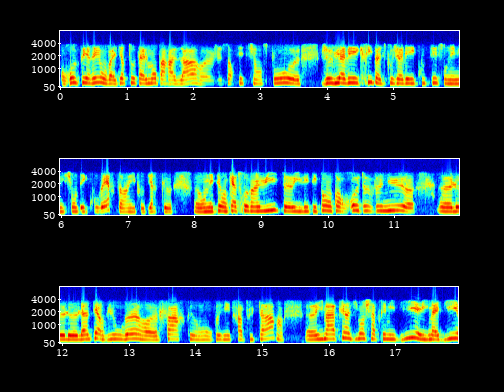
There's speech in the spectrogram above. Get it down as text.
repérée on va dire totalement par hasard. Je sortais de Sciences Po je lui avais écrit parce que j'avais écouté son émission découverte hein. il faut dire que on était en 88 il n'était pas encore redevenu l'intervieweur phare qu'on connaîtra plus tard. Il m'a appelé un dimanche après-midi et il m'a dit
